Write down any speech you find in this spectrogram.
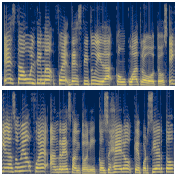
esta última fue destituida con cuatro votos y quien asumió fue Andrés Fantoni, consejero que por cierto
